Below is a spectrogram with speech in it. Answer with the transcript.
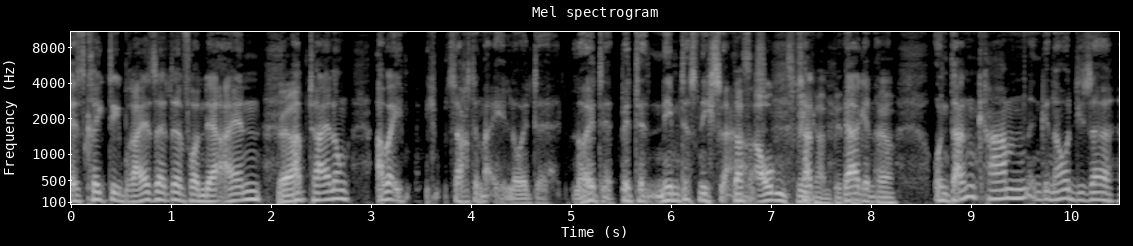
es kriegt die Preisette von der einen ja. Abteilung. Aber ich, ich sagte mal, ey Leute, Leute, bitte nehmt das nicht so ernst. Das Augenzwinkern, bitte. Ja, genau. Ja. Und dann kam genau dieser,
